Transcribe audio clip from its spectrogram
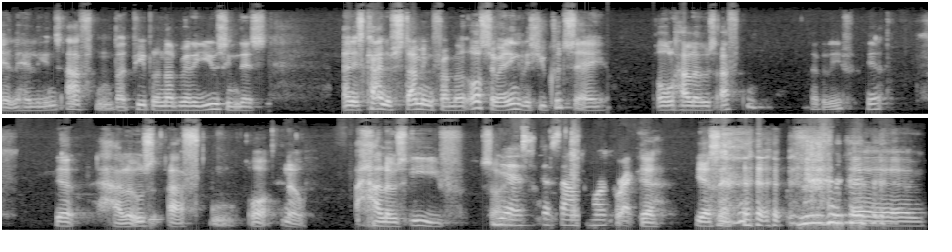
Helligdags aften. But people are not really using this, and it's kind of stemming from it. Also in English, you could say All Hallows Aften, I believe. Yeah, yeah, Hallows Aften, or no, Hallows Eve. Sorry. Yes, that sounds more correct. Yeah. Yes. um,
